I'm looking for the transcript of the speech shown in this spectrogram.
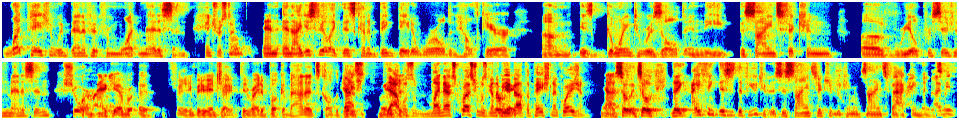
what patient would benefit from what medicine. Interesting. Um, and and I just feel like this kind of big data world in healthcare um, is going to result in the the science fiction of real precision medicine. Sure. I actually, uh, for anybody interested, I did write a book about it. It's called the yes, patient. Equation. That was my next question was going to okay. be about the patient equation. Yeah. So, so like, I think this is the future. This is science fiction becoming science fact in medicine. I mean,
